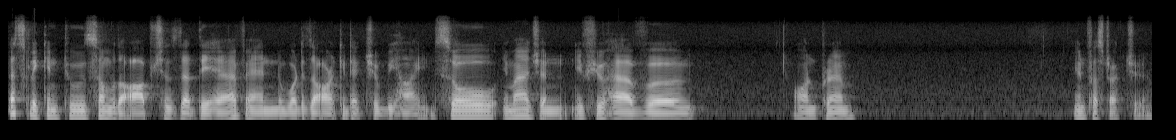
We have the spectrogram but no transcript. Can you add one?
let's look into some of the options that they have and what is the architecture behind. So imagine if you have uh, on-prem infrastructure.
